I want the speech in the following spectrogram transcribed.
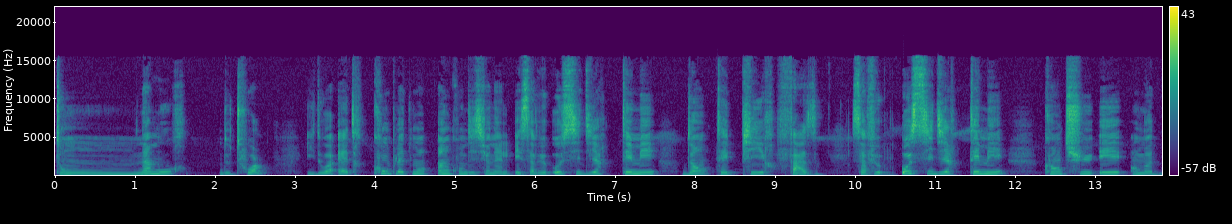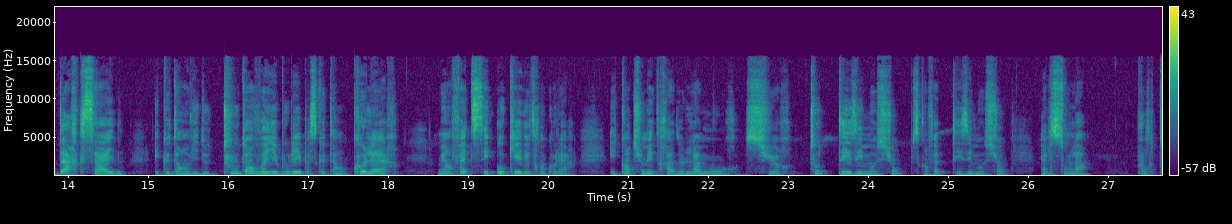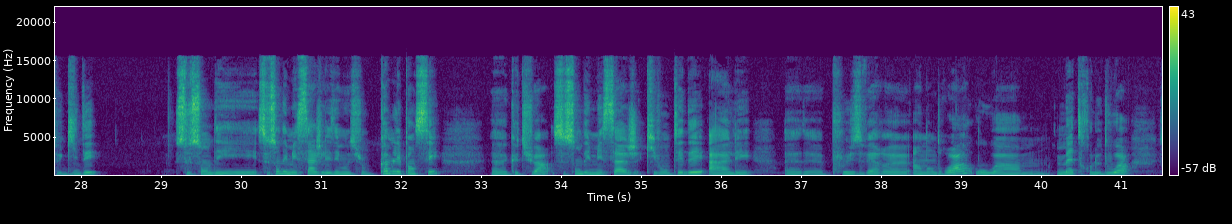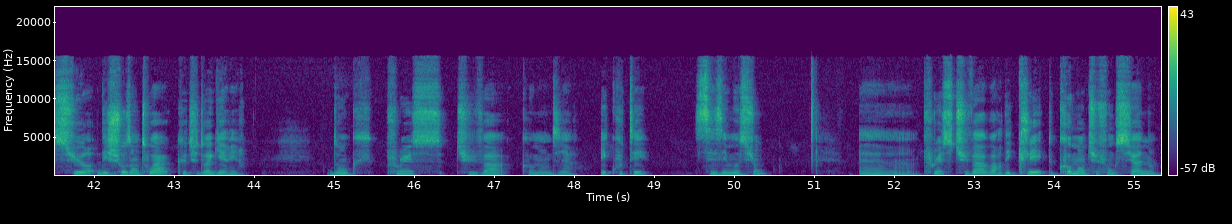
ton amour de toi, il doit être complètement inconditionnel. Et ça veut aussi dire t'aimer dans tes pires phases. Ça veut aussi dire t'aimer quand tu es en mode dark side et que tu as envie de tout envoyer bouler parce que tu es en colère. Mais en fait, c'est ok d'être en colère. Et quand tu mettras de l'amour sur toutes tes émotions, parce qu'en fait, tes émotions, elles sont là pour te guider ce sont des, ce sont des messages, les émotions. Comme les pensées euh, que tu as, ce sont des messages qui vont t'aider à aller euh, plus vers euh, un endroit ou à hum, mettre le doigt sur des choses en toi que tu dois guérir. Donc, plus tu vas, comment dire, écouter ces émotions, plus tu vas avoir des clés de comment tu fonctionnes.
